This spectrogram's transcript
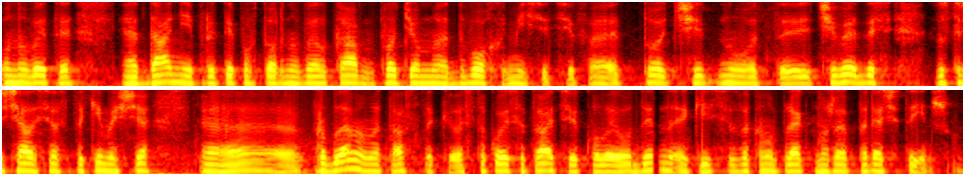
оновити дані і пройти повторну ВЛК протягом е, двох місяців. Е, То чи ну е, чи ви десь зустрічалися з такими ще е, проблемами та з так, з такою ситуацією, коли один якийсь законопроект може перечити іншому?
